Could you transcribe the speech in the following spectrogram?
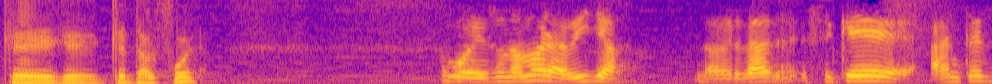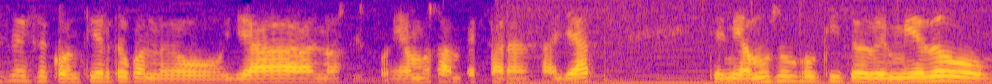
¿qué, qué, qué tal fue? Pues una maravilla, la verdad. Sí que antes de ese concierto, cuando ya nos disponíamos a empezar a ensayar, teníamos un poquito de miedo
